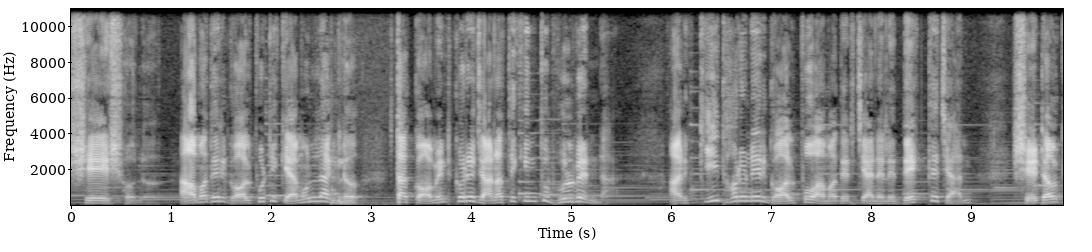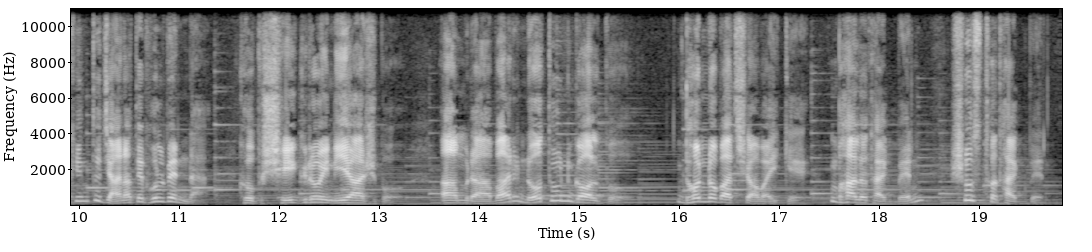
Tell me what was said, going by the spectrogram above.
শেষ হলো। আমাদের গল্পটি কেমন লাগল তা কমেন্ট করে জানাতে কিন্তু ভুলবেন না। আর কি ধরনের গল্প আমাদের চ্যানেলে দেখতে চান সেটাও কিন্তু জানাতে ভুলবেন না। খুব শীঘ্রই নিয়ে আসব। আমরা আবার নতুন গল্প। ধন্যবাদ সবাইকে। ভালো থাকবেন, সুস্থ থাকবেন।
